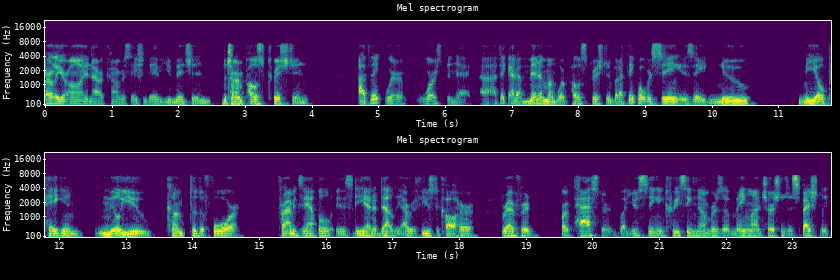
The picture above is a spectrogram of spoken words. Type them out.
Earlier on in our conversation, David, you mentioned the term post Christian. I think we're worse than that. Uh, I think at a minimum, we're post Christian, but I think what we're seeing is a new neo pagan milieu come to the fore. Prime example is Deanna Dudley. I refuse to call her reverend or pastor, but you're seeing increasing numbers of mainline churches, especially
